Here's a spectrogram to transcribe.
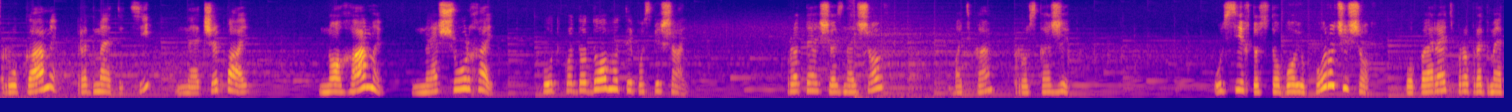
Руками предмети ці не чіпай, ногами не шурхай, хутко додому ти поспішай. Про те, що знайшов, батькам розкажи. Усі, хто з тобою поруч ішов, попередь про предмет,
